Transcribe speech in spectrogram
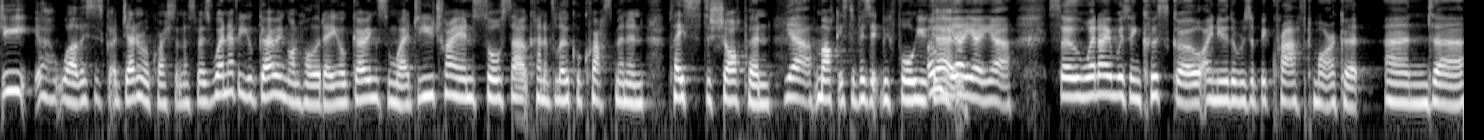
do you, well, this is a general question, I suppose. Whenever you're going on holiday or going somewhere, do you try and source out kind of local craftsmen and places to shop and Yeah. markets to visit before you Oh go? yeah, yeah, yeah. So when I was in Cusco, I knew there was a big craft market and uh,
